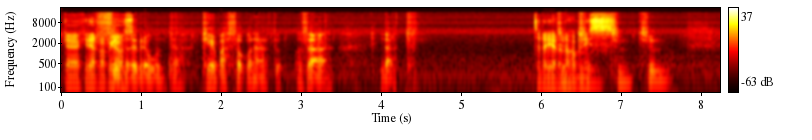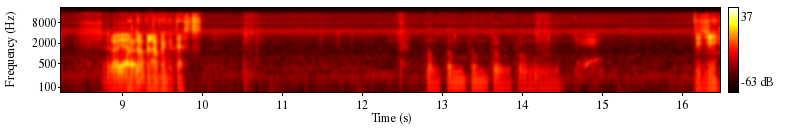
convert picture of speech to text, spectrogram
que haga girar rápido. Signo de pregunta. ¿Qué pasó con Arthur? O sea, Dart. Se lo llevaron los ovnis. chun, chun, chun. Se lo llevaron los con las vaquitas. Pum, pum, pum, pum, pum. GG.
